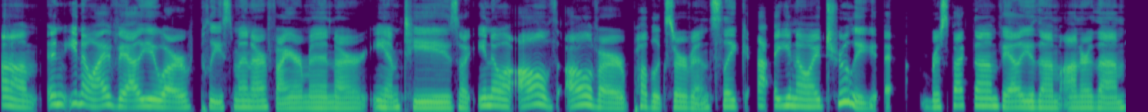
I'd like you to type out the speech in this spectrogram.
um, and you know, I value our policemen, our firemen, our EMTs, our, you know, all of all of our public servants. Like, I, you know, I truly uh, respect them, value them, honor them.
